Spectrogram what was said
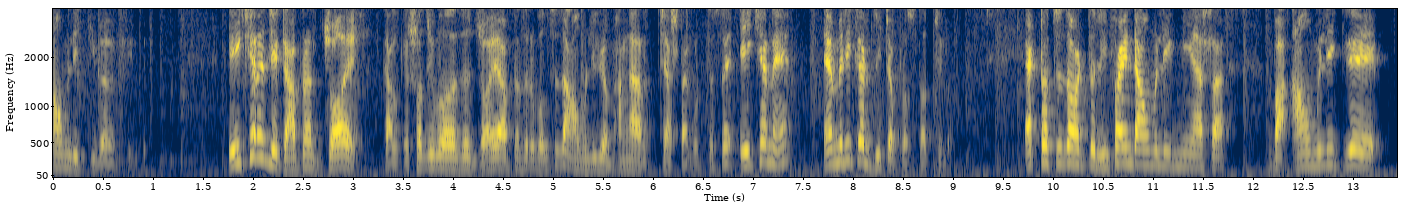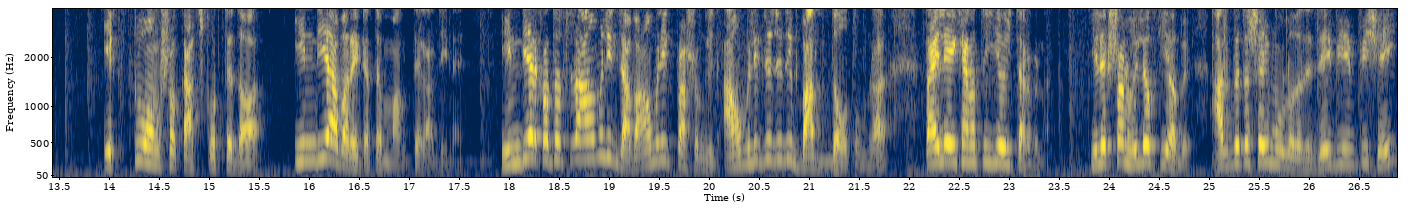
আওয়ামী লীগ কীভাবে ফিরবে? এইখানে যেটা আপনার জয়, কালকে সজীব জয় আপনাদের বলছে যে আওয়ামী লীগের ভাঙার চেষ্টা করতেছে। এইখানে আমেরিকার দুইটা প্রস্তাব ছিল। একটা হচ্ছে যে হয়তো রিফাইন্ড আওয়ামী লীগ নিয়ে আসা বা আওয়ামী লীগরে একটু অংশ কাজ করতে দেওয়া। ইন্ডিয়া আবার এটাতে মানতে রাজি নাই। ইন্ডিয়ার কথা হচ্ছে আওয়ামী লীগ যাবে, আওয়ামী লীগ প্রাসঙ্গিক। আওয়ামী লীগকে যদি বাদ দাও তোমরা, তাইলে এখানে তো ইয়ে হইতে পারবে না। ইলেকশন হইলেও কী হবে? আসবে তো সেই মৌলবাদী, যেই বিএনপি, সেই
